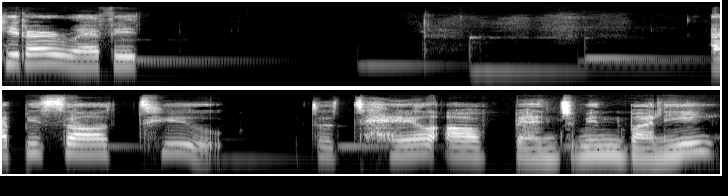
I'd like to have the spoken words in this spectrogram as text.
Peter Rabbit Episode 2 The Tale of Benjamin Bunny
